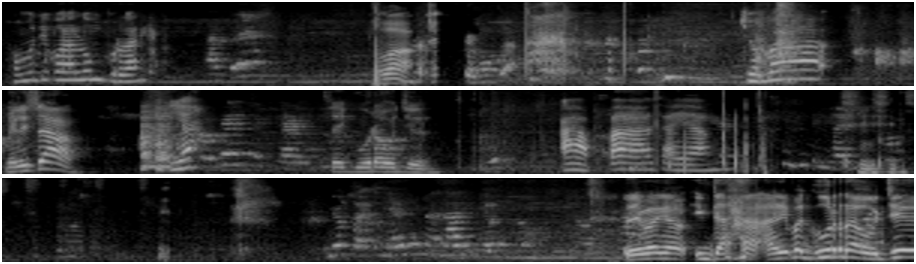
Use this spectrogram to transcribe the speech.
Kamu di Kuala Lumpur kan? awak. Coba, Melissa, ya. saya gurau je. Apa sayang? Dia panggil indah. Ini pun gurau je.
